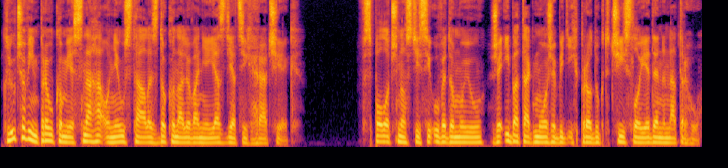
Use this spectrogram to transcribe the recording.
Kľúčovým prvkom je snaha o neustále zdokonaľovanie jazdiacich hračiek. V spoločnosti si uvedomujú, že iba tak môže byť ich produkt číslo 1 na trhu.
